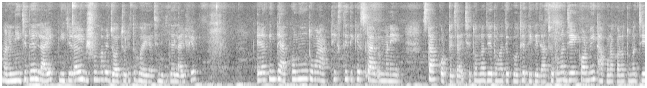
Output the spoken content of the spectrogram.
মানে নিজেদের লাইফ নিজেরাই ভীষণভাবে জর্জরিত হয়ে গেছে নিজেদের লাইফে এরা কিন্তু এখনও তোমার আর্থিক স্থিতিকে মানে স্টাক করতে চাইছে। তোমরা যে তোমরা যে গ্রোথের দিকে যাচ্ছ, তোমরা যেই কর্মেই থাকো না কেন, তোমরা যে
